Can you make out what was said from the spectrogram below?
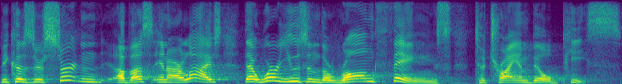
Because there's certain of us in our lives that we're using the wrong things to try and build peace.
